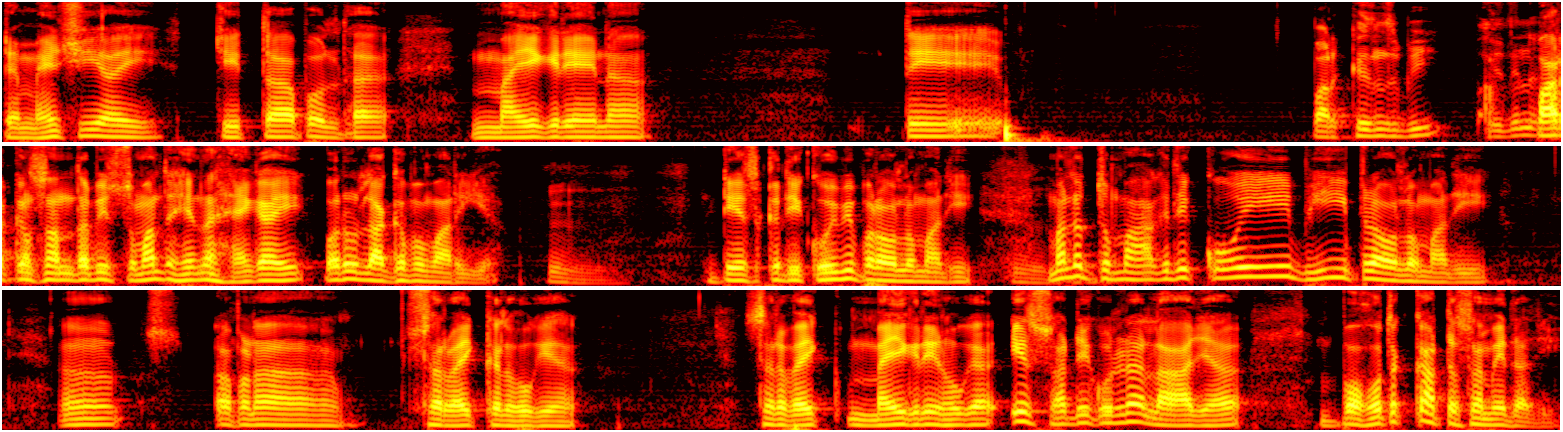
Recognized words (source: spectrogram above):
ਡਿਮੈਂਸ਼ੀਆ ਹੈ ਚੇਤਾ ਭੁੱਲਦਾ ਮਾਈਗ੍ਰੇਨ ਤੇ ਪਾਰਕਿੰਸ ਵੀ ਪਾਰਕਿੰਸਨ ਦਾ ਵੀ ਸੰਬੰਧ ਇਹਦਾ ਹੈਗਾ ਏ ਪਰ ਉਹ ਅਲੱਗ ਬਿਮਾਰੀ ਆ। ਹੂੰ। ਡਿਸਕ ਦੀ ਕੋਈ ਵੀ ਪ੍ਰੋਬਲਮ ਆ ਜੀ ਮਤਲਬ ਦਿਮਾਗ ਦੀ ਕੋਈ ਵੀ ਪ੍ਰੋਬਲਮ ਆ ਜੀ ਆਪਣਾ ਸਰਵਾਈਕਲ ਹੋ ਗਿਆ ਸਰਵਾਈਕ ਮਾਈਗ੍ਰੇਨ ਹੋ ਗਿਆ ਇਹ ਸਾਡੇ ਕੋਲ ਜਿਹੜਾ ਇਲਾਜ ਆ ਬਹੁਤ ਘੱਟ ਸਮੇਂ ਦਾ ਜੀ।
